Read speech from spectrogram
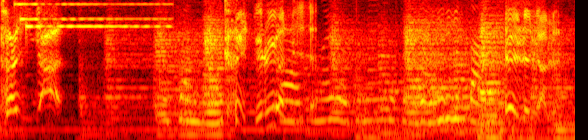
Tezgah. Mükemmel. Yürü git lan. Öyle tabii.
